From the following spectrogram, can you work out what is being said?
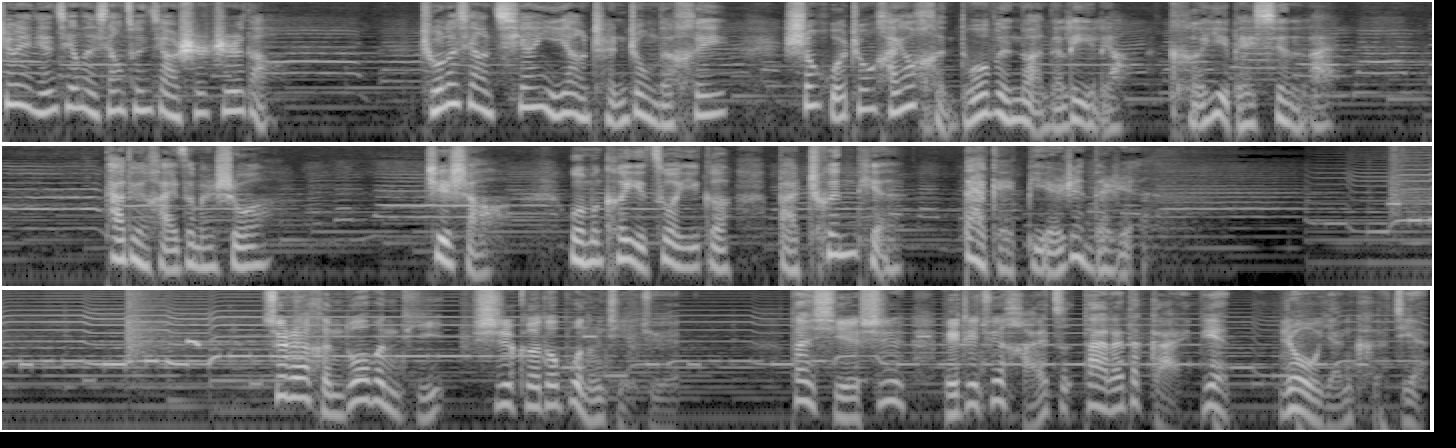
这位年轻的乡村教师知道，除了像铅一样沉重的黑，生活中还有很多温暖的力量可以被信赖。他对孩子们说：“至少我们可以做一个把春天带给别人的人。”虽然很多问题诗歌都不能解决，但写诗给这群孩子带来的改变肉眼可见。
